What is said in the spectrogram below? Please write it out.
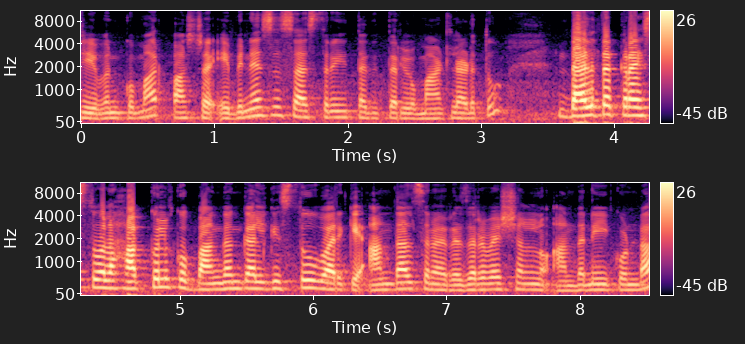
Jeevan Kumar pastor Ebenezer Shastri తదితరులు మాట్లాడుతూ దళిత క్రైస్తవుల హక్కులకు భంగం కలిగిస్తూ వారికి అందాల్సిన రిజర్వేషన్లను అందనీయకుండా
